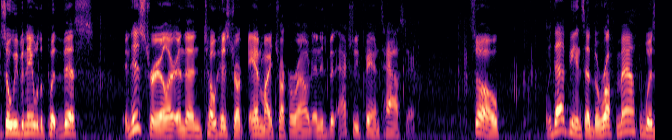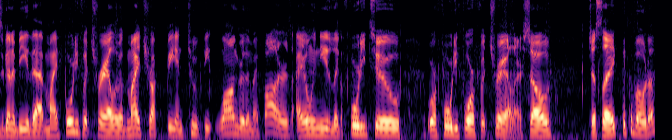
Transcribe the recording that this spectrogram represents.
So we've been able to put this in his trailer and then tow his truck and my truck around, and it's been actually fantastic. So, with that being said, the rough math was going to be that my 40 foot trailer, with my truck being two feet longer than my father's, I only needed like a 42 or 44 foot trailer. So, just like the Kubota,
